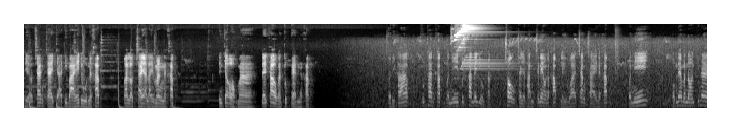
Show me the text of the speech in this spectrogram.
เดี๋ยวช่างใจจะอธิบายให้ดูนะครับ ว่าเราใช้อะไรมั่งนะครับถึงจะออกมาได้เท่ากันทุกแผ่นนะครับ สวัสดีครับ ทุกท่านครับ วันนี้ทุกท่านได้อยู่กับช่องชัยพันธ์ชาแนลนะครับ หรือว่าช่างชัยนะครับ วันนี้ผมได้มานอนที่หน้า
